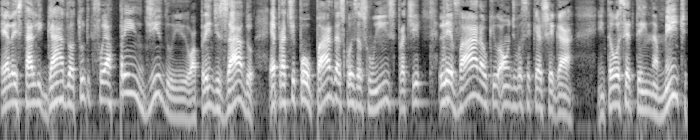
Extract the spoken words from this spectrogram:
ela está ligada a tudo que foi aprendido e o aprendizado é para te poupar das coisas ruins, para te levar ao que aonde você quer chegar. Então você tem na mente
